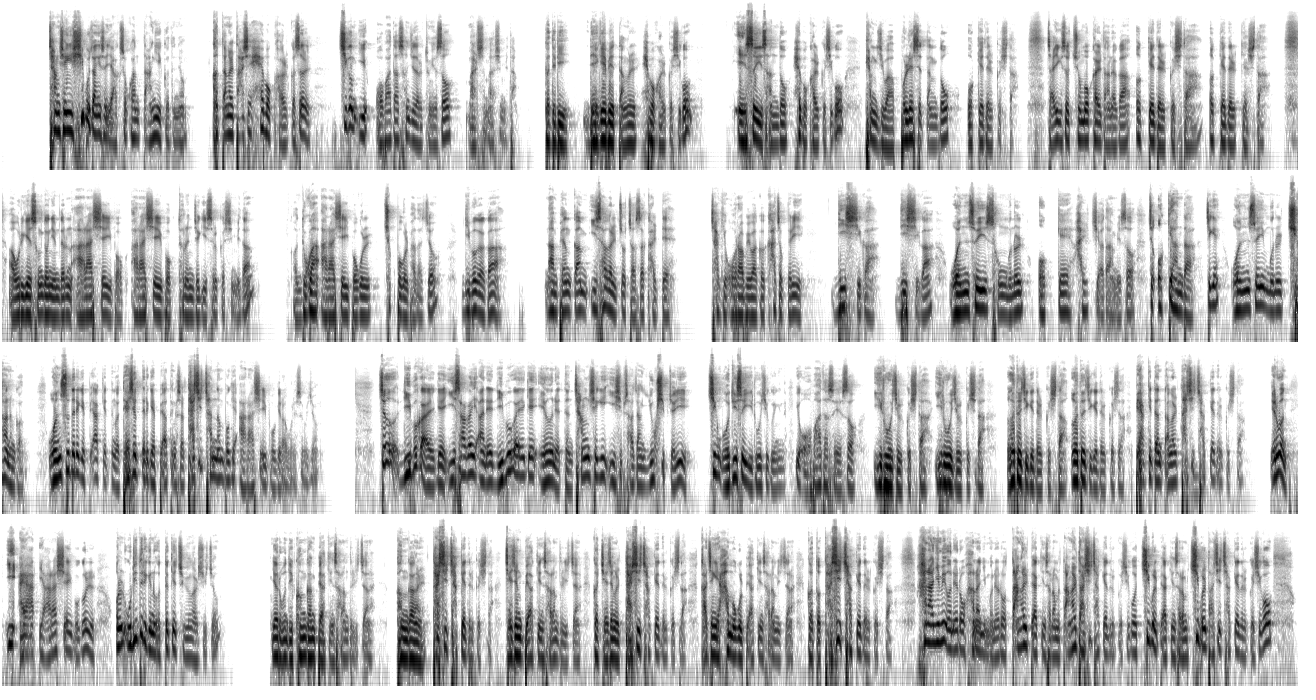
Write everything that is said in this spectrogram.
창세기 15장에서 약속한 땅이 있거든요. 그 땅을 다시 회복할 것을 지금 이 오바다 선지자를 통해서 말씀하십니다. 그들이 네겝의 땅을 회복할 것이고 에서의 산도 회복할 것이고 평지와 볼레셋 땅도 얻게 될 것이다. 자, 여기서 주목할 단어가 얻게 될 것이다. 얻게 될 것이다. 아, 우리 교회 성도님들은 아라시의 복, 아라시의 복 들은 적이 있을 것입니다. 어, 누가 아라시의 복을 축복을 받았죠? 리버가가 남편 감 이삭을 쫓아서 갈 때 자기 오라비와 그 가족들이 니씨가 니씨가 원수의 성문을 얻게 할지어다 하면서 저 얻게 한다. 저게 원수의 문을 취하는 것. 원수들에게 빼앗겼던 것, 대적들에게 빼앗던 것을 다시 찾는 복이 아라시의 복이라고 그래서 그죠. 저 리브가에게 이삭의 아내 리브가에게 예언했던 창세기 24장 60절이 지금 어디서 이루어지고 있는 이 오바다서에서 이루어질 것이다. 이루어질 것이다. 얻어지게 될 것이다. 얻어지게 될 것이다. 빼앗겼던 땅을 다시 찾게 될 것이다. 여러분, 이 아라시아의 복을 오늘 우리들에게는 어떻게 적용할 수 있죠? 여러분들이 건강 빼앗긴 사람들 있잖아요. 건강을 다시 찾게 될 것이다. 재정 빼앗긴 사람들 있잖아요. 그 재정을 다시 찾게 될 것이다. 가정의 화목을 빼앗긴 사람 있잖아요. 그것도 다시 찾게 될 것이다. 하나님의 은혜로 하나님 은혜로 땅을 빼앗긴 사람을 땅을 다시 찾게 될 것이고 집을 빼앗긴 사람은 집을 다시 찾게 될 것이고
